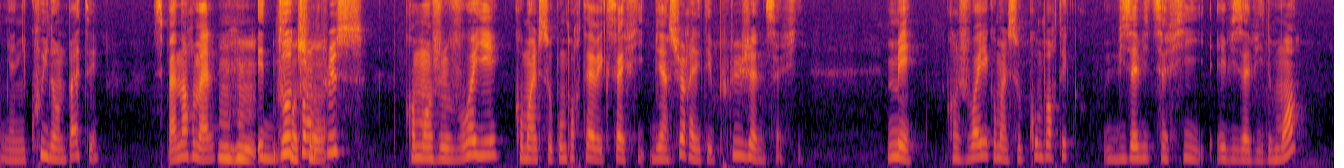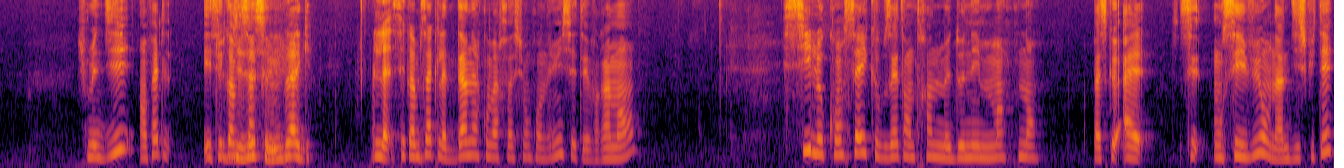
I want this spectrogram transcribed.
y a, une couille dans le pâté. C'est pas normal. Mhm. et d'autant plus, comment je voyais comment elle se comportait avec sa fille. Bien sûr, elle était plus jeune, sa fille. Mais quand je voyais comment elle se comportait vis-à-vis de sa fille et vis-à-vis de moi, je me dis, en fait, et c'est comme disais, ça. c'est une blague. C'est comme ça que la dernière conversation qu'on a eue, c'était vraiment si le conseil que vous êtes en train de me donner maintenant, parce que ah, on s'est vu, on a discuté,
